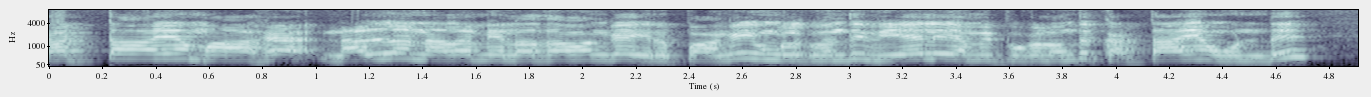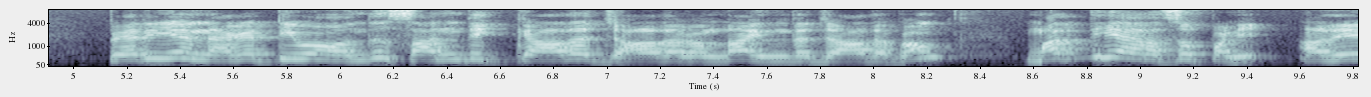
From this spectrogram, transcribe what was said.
கட்டாயமாக நல்ல நிலைமையில தாங்க இருப்பாங்க. இவங்களுக்கு வந்து வேலை அமைப்புகள் வந்து கட்டாயம் உண்டு. பெரிய நெகட்டிவாக வந்து சந்திக்காத ஜாதகம் தான் இந்த ஜாதகம். மத்திய அரசு பணி. அதே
